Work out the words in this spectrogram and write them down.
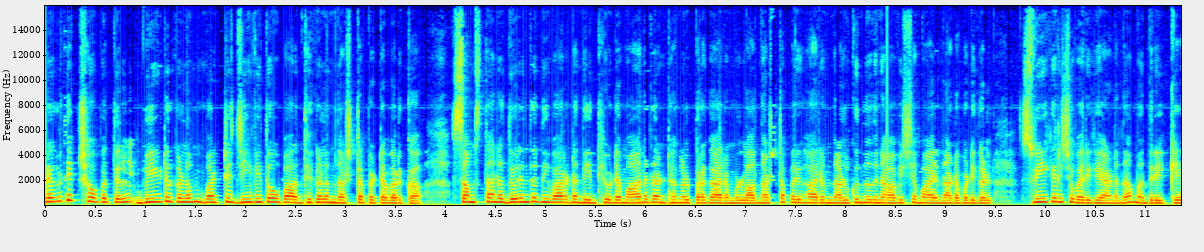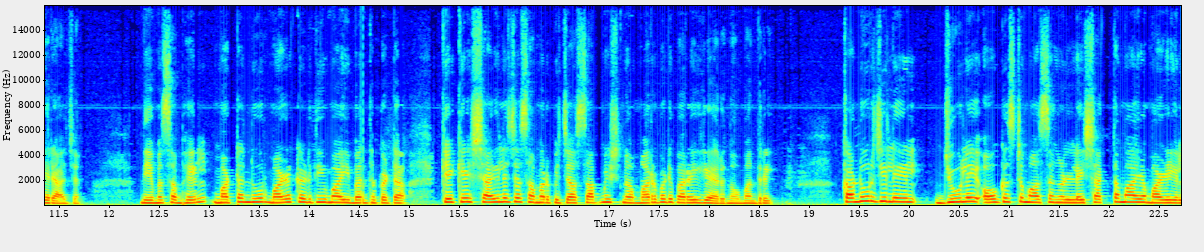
പ്രകൃതിക്ഷോഭത്തിൽ വീടുകളും മറ്റ് ജീവിതോപാധികളും നഷ്ടപ്പെട്ടവർക്ക് സംസ്ഥാന ദുരന്ത നിവാരണ നിധിയുടെ മാനദണ്ഡങ്ങൾ പ്രകാരമുള്ള നഷ്ടപരിഹാരം നൽകുന്നതിനാവശ്യമായ നടപടികൾ സ്വീകരിച്ചു വരികയാണെന്ന് മന്ത്രി കെ രാജൻ. നിയമസഭയിൽ മട്ടന്നൂർ മഴക്കെടുതിയുമായി ബന്ധപ്പെട്ട് കെ കെ ശൈലജ സമർപ്പിച്ച സബ്മിഷന് മറുപടി പറയുകയായിരുന്നു മന്ത്രി. കണ്ണൂർ ജില്ലയിൽ ജൂലൈ ഓഗസ്റ്റ് മാസങ്ങളിലെ ശക്തമായ മഴയിൽ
